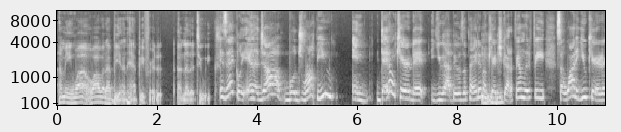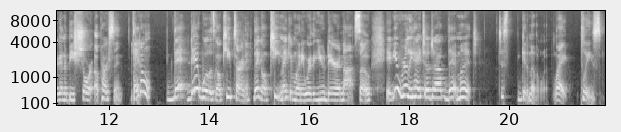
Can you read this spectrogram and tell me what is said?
I mean, why? Why would I be unhappy for another two weeks? Exactly, and a job will drop you, and they don't care that you got bills to pay. They don't care that mm-hmm. you got a family to feed. So why do you care they're gonna be short a person? They don't. That that wheel is gonna keep turning. They're gonna keep making money whether you dare or not. So if you really hate your job that much, just get another one. Like please.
